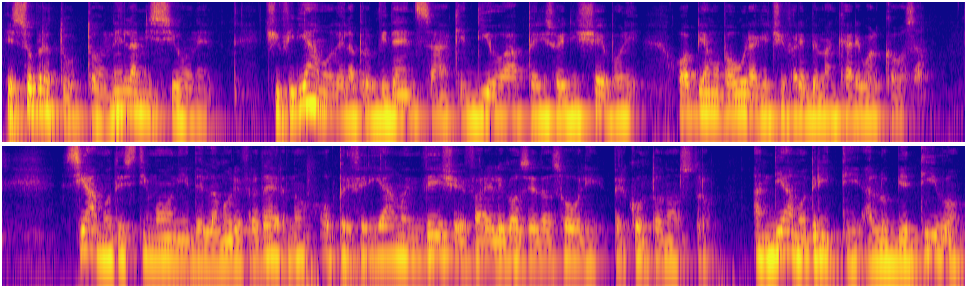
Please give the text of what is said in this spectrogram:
E soprattutto nella missione ci fidiamo della provvidenza che Dio ha per i suoi discepoli o abbiamo paura che ci farebbe mancare qualcosa? Siamo testimoni dell'amore fraterno o preferiamo invece fare le cose da soli per conto nostro? Andiamo dritti all'obiettivo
